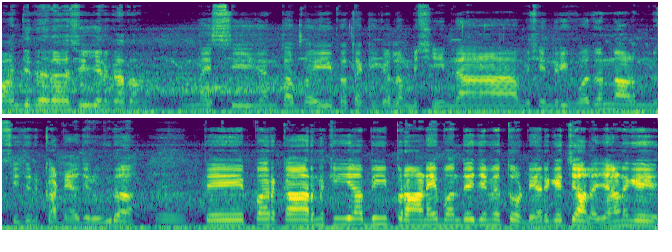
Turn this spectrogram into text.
5 ਦਿਨ ਦਾ ਸੀਜ਼ਨ ਖਤਮ? ਨਹੀਂ ਸੀਜ਼ਨ ਤਾਂ ਬਈ ਪਤਾ ਕੀ ਗੱਲ ਆ ਮਸ਼ੀਨਾਂ ਮਸ਼ੀਨਰੀ ਵਧਣ ਨਾਲ ਸੀਜ਼ਨ ਘਟਿਆ ਜ਼ਰੂਰ ਆ। ਤੇ ਪਰ ਕਾਰਨ ਕੀ ਆ ਵੀ ਪੁਰਾਣੇ ਬੰਦੇ ਜਿਵੇਂ ਤੁਹਾਡੇ ਵਰਗੇ ਚੱਲ ਜਾਣਗੇ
